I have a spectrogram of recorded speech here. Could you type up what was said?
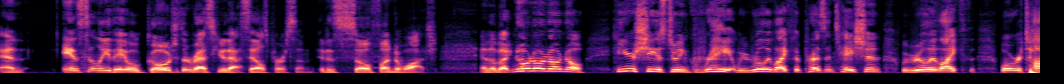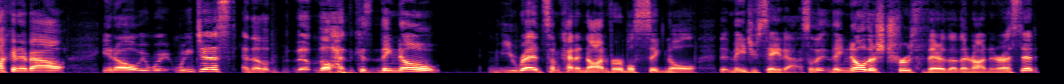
And instantly they will go to the rescue of that salesperson. It is so fun to watch. And they'll be like, no, no, no, no. He or she is doing great. We really like the presentation. We really like what we're talking about. You know, we, we just, and they'll, they'll, have because they know you read some kind of nonverbal signal that made you say that. So they, they know there's truth there that they're not interested,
